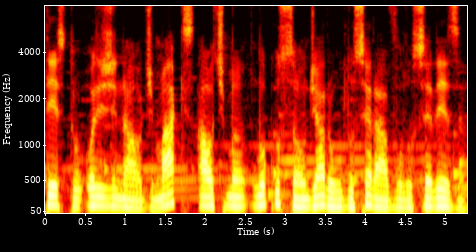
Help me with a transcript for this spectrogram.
Texto original de Max Altman, locução de Haroldo Cerávulo Cereza.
